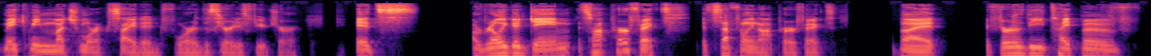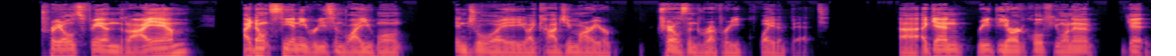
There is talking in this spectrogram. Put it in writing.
make me much more excited for the series' future. It's a really good game. It's not perfect. It's definitely not perfect. But if you're the type of Trails fan that I am, I don't see any reason why you won't enjoy like Hajimari or Trails into Reverie quite a bit. Uh, again, read the article if you want to get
